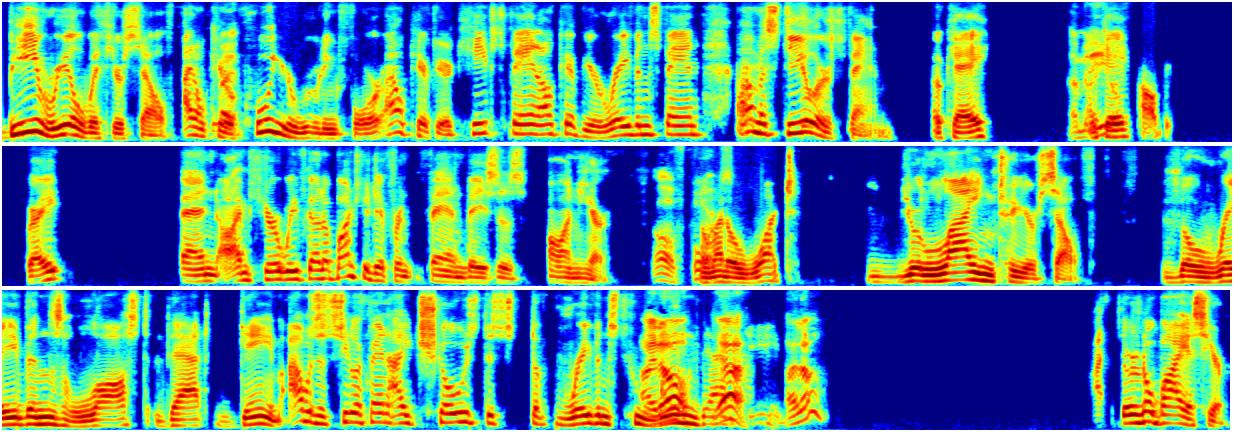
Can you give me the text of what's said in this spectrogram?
be real with yourself. I don't care Right. who you're rooting for. I don't care if you're a Chiefs fan. I don't care if you're a Ravens fan. I'm a Steelers fan. Okay. I'm an Okay. Eagle. I'll be right. And I'm sure we've got a bunch of different fan bases on here. Oh, of course. No matter what, you're lying to yourself. The Ravens lost that game. I was a Steeler fan. I chose this, the Ravens to I know. win that Yeah. game. I know. I- there's no bias here.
